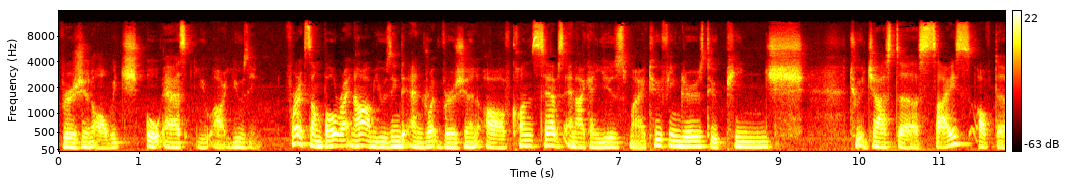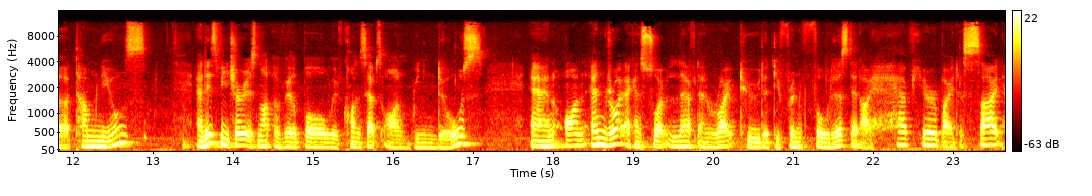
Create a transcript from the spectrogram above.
version or which OS you are using. For example, right now I'm using the Android version of Concepts and I can use my two fingers to pinch to adjust the size of the thumbnails and this feature is not available with concepts on Windows. And on Android, I can swipe left and right to the different folders that I have here by the side.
